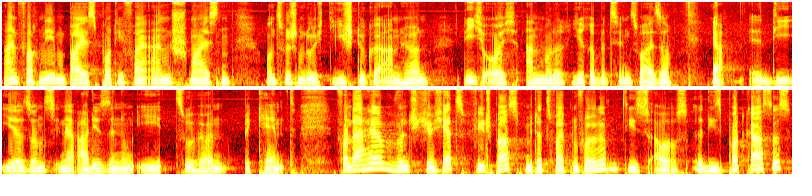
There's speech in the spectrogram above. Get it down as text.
einfach nebenbei Spotify anschmeißen und zwischendurch die Stücke anhören, die ich euch anmoderiere, beziehungsweise ja, die ihr sonst in der Radiosendung eh zu hören bekämt. Von daher wünsche ich euch jetzt viel Spaß mit der zweiten Folge dieses, Aus, äh, dieses Podcastes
